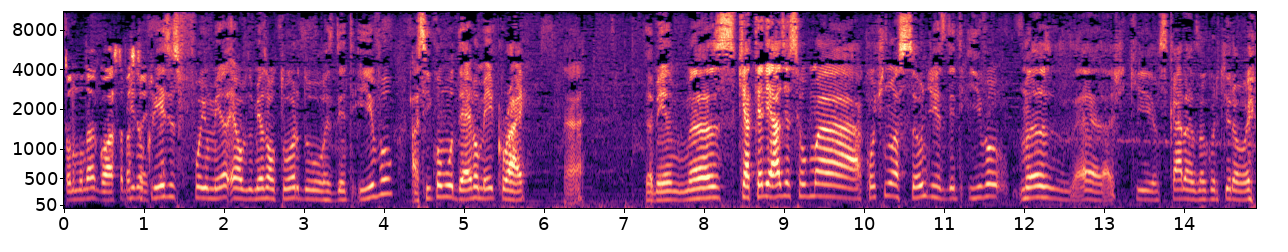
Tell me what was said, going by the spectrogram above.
todo mundo gosta Dino bastante. Crisis foi o é o do mesmo autor do Resident Evil, assim como o Devil May Cry. né? Também, mas que até aliás ia ser uma continuação de Resident Evil, mas é, acho que os caras não curtiram muito.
